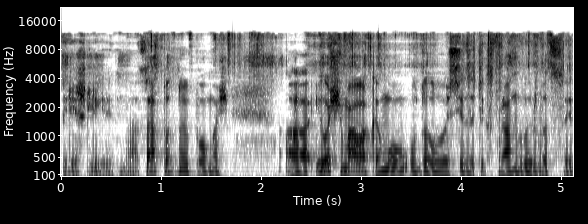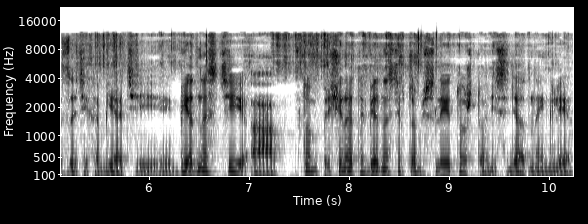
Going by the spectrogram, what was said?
перешли на западную помощь. Э, и очень мало кому удалось из этих стран вырваться из этих объятий бедности, а причина этой бедности в том числе и то, что они сидят на игле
